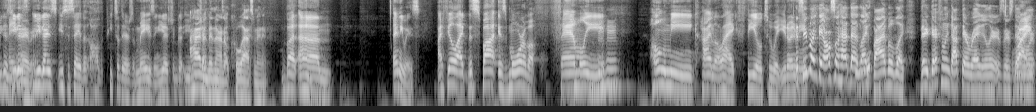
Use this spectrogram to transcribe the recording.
Because you guys, Maybe. you guys used to say that oh, the pizza there is amazing. You guys should go. You I should try hadn't the been there in a cool ass minute. But um, anyways, I feel like this spot is more of a family, Mm-hmm. homey kind of like feel to it. You know what I mean? It seemed like they also had that like vibe of like they definitely got their regulars. There's definitely Right.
